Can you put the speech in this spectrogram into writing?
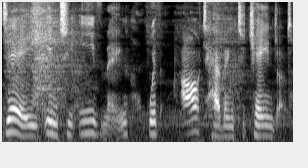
day into evening without having to change it.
